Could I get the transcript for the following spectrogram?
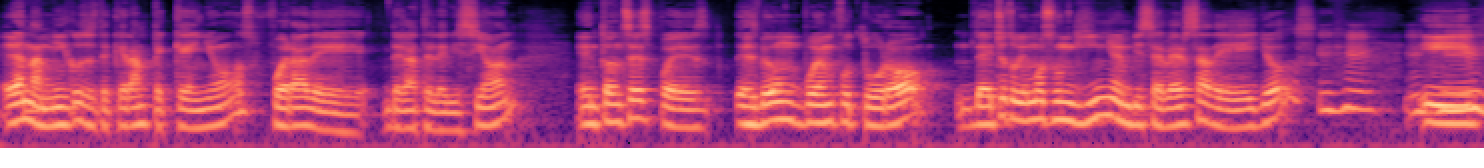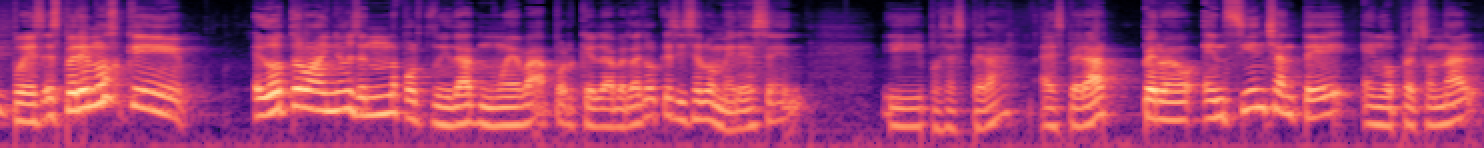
eran amigos desde que eran pequeños, fuera de, de la televisión. Entonces, pues, les veo un buen futuro. De hecho, tuvimos un guiño en viceversa de ellos. Y pues esperemos que el otro año les den una oportunidad nueva, porque la verdad creo que sí se lo merecen. Y pues a esperar, a esperar. Pero en sí Enchanté, en lo personal,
